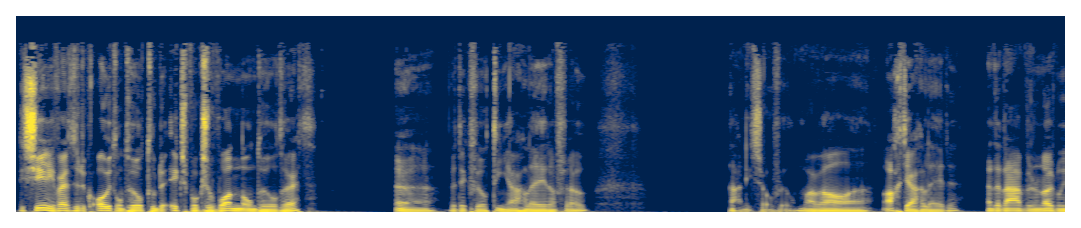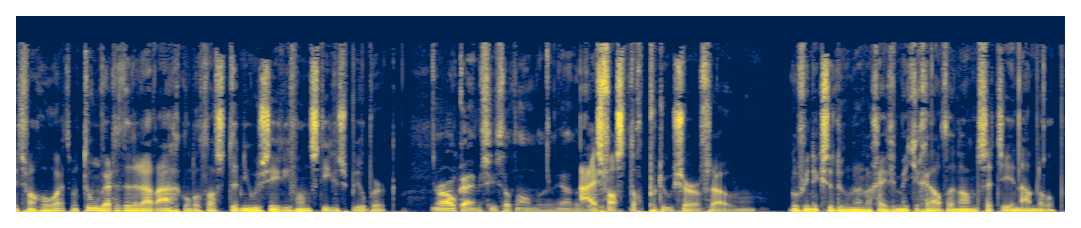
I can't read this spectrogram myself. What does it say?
die serie werd natuurlijk ooit onthuld toen de Xbox One onthuld werd. Eh, weet ik veel, tien jaar geleden of zo. Nou, niet zoveel, maar wel eh, acht jaar geleden. En daarna hebben we er nooit meer iets van gehoord. Maar toen werd het inderdaad aangekondigd als de nieuwe serie van Steven Spielberg. Oh, Oké, misschien is dat een andere. Ja, dat Hij is vast toch producer of zo. Dan hoef je niks te doen en dan geef je met je geld en dan zet je je naam erop.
